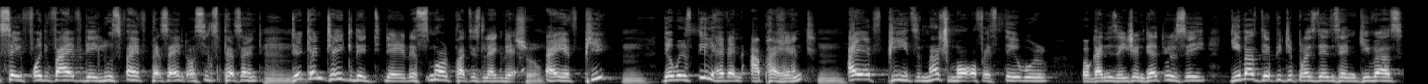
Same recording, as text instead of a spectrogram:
say 45, they lose 5% or 6%, hmm. they can take the, the, the small parties like the Sure. IFP. Hmm. They will still have an upper hand. Hmm. IFP is much more of a stable organization that will say, give us deputy presidents and give us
